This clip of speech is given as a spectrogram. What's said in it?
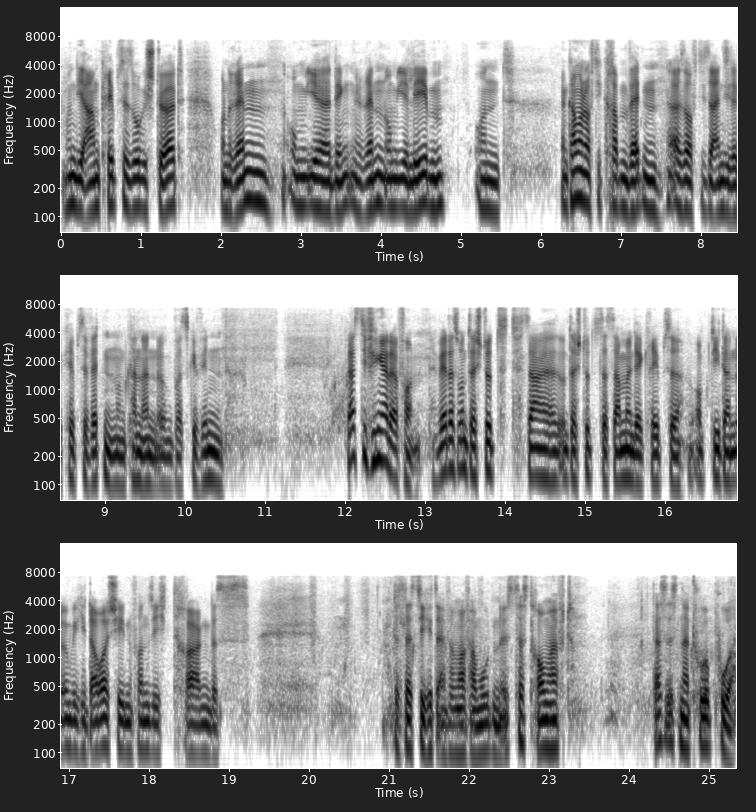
sind die armen Krebse so gestört und rennen um ihr Denken, rennen um ihr Leben. Und dann kann man auf die Krabben wetten, also auf diese Einsiedlerkrebse wetten und kann dann irgendwas gewinnen. Lasst die Finger davon. Wer das unterstützt, unterstützt das Sammeln der Krebse. Ob die dann irgendwelche Dauerschäden von sich tragen, das, das lässt sich jetzt einfach mal vermuten. Ist das traumhaft? Das ist Natur pur.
